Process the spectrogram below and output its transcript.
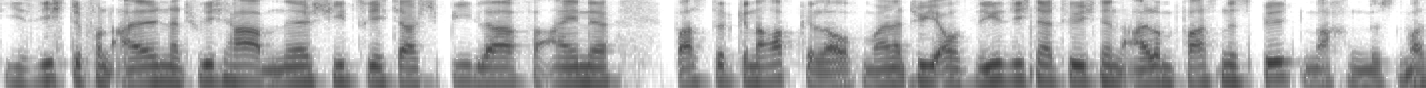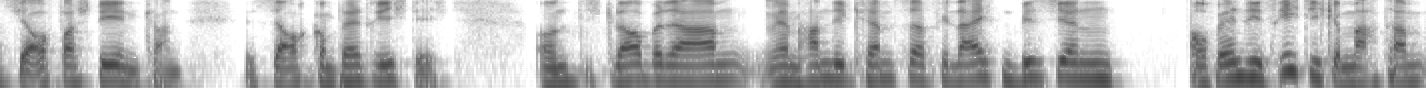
die Sichte von allen natürlich haben. Ne? Schiedsrichter, Spieler, Vereine, was wird genau abgelaufen? Weil natürlich auch sie sich natürlich ein allumfassendes Bild machen müssen, was ich auch verstehen kann. Ist ja auch komplett richtig. Und ich glaube, da ähm, haben die Kremser vielleicht ein bisschen auch wenn sie es richtig gemacht haben,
